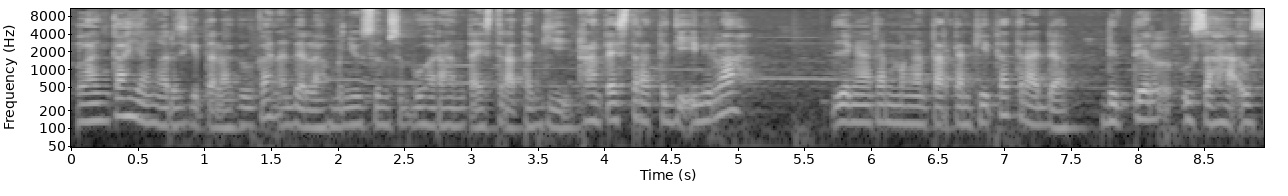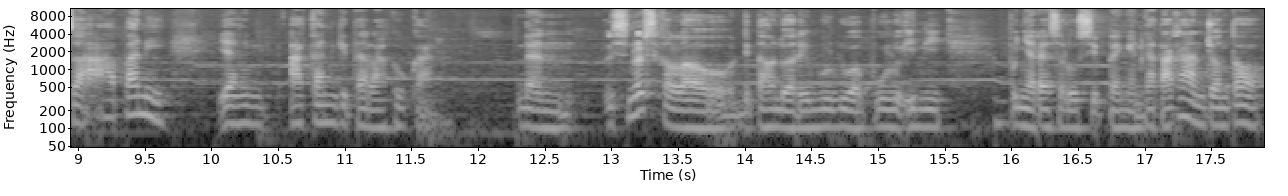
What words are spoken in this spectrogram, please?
langkah yang harus kita lakukan adalah menyusun sebuah rantai strategi. Rantai strategi inilah yang akan mengantarkan kita terhadap detail usaha-usaha apa nih yang akan kita lakukan. Dan listeners kalau di tahun 2020 ini punya resolusi pengen katakan contoh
